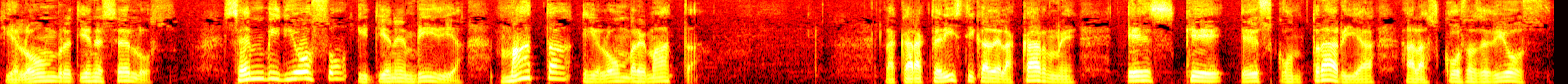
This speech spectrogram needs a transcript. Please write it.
y el hombre tiene celos. Sé envidioso y tiene envidia. Mata y el hombre mata. La característica de la carne es que es contraria a las cosas de Dios.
